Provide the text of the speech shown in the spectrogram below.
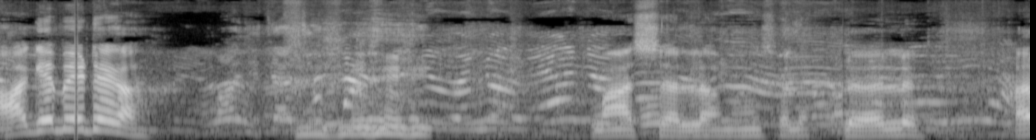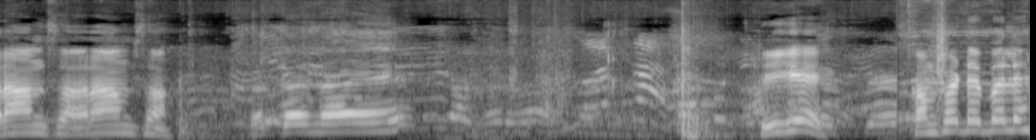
आगे बैठेगा। माशाल्लाह माशाल्लाह। ले, ले। आराम सा। ठीक है? कंफर्टेबल है?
